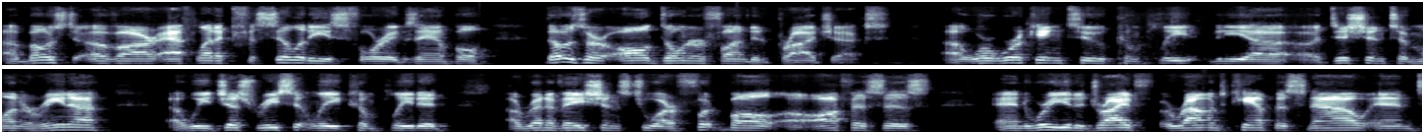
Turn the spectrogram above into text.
uh, most of our athletic facilities, for example, those are all donor funded projects. Uh, we're working to complete the uh, addition to Munn Arena. Uh, we just recently completed renovations to our football uh, offices. And were you to drive around campus now and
